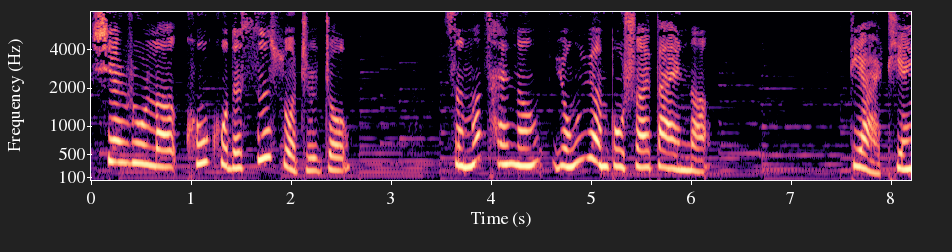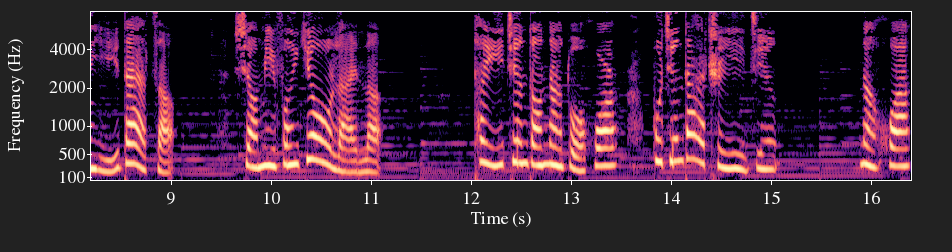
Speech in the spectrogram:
陷入了苦苦的思索之中，怎么才能永远不衰败呢？第二天一大早，小蜜蜂又来了，它一见到那朵花，不禁大吃一惊。那花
